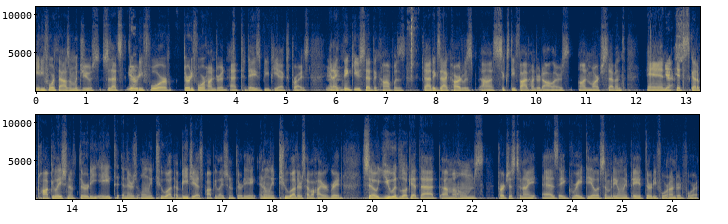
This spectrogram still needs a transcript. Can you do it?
84,000 with juice, so that's Yeah. 34 3400 at today's BPX price. And I Mhm. think you said the comp was that exact card was uh, $6,500 on March 7th. And Yes. it's got a population of 38, and there's only two other, a BGS population of 38, and only two others have a higher grade. So you would look at that uh, Mahomes purchase tonight as a great deal if somebody only paid 3400 for it.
